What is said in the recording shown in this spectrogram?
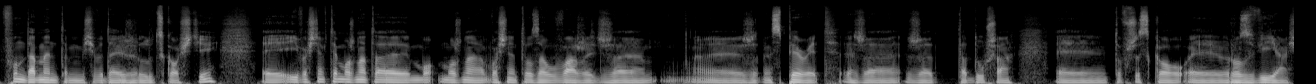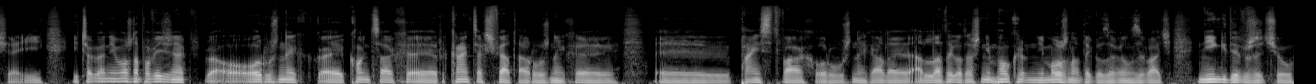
fundamentem, mi się wydaje, że ludzkości. I właśnie w tym można, te, mo, można właśnie to zauważyć, że, że ten spirit, że, że ta dusza, e, to wszystko e, rozwija się i, i czego nie można powiedzieć o, o różnych e, końcach, krańcach świata, o różnych państwach, o różnych, ale, ale dlatego też nie, mog, nie można tego zawiązywać nigdy w życiu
